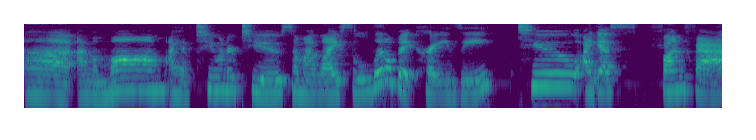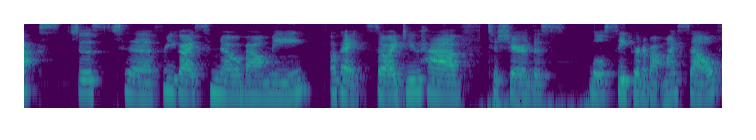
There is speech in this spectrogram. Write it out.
Uh, I'm a mom. I have two under two, so my life's a little bit crazy. Two, I guess, fun facts just to, for you guys to know about me. Okay, so I do have to share this little secret about myself.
